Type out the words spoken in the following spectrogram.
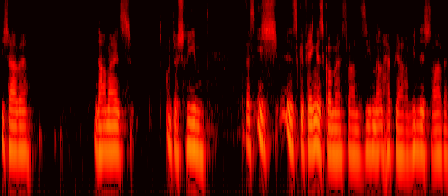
ich habe damals unterschrieben, dass ich ins Gefängnis komme. Es waren siebeneinhalb Jahre Mindeststrafe,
